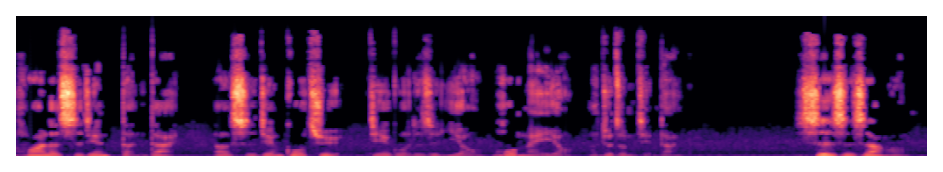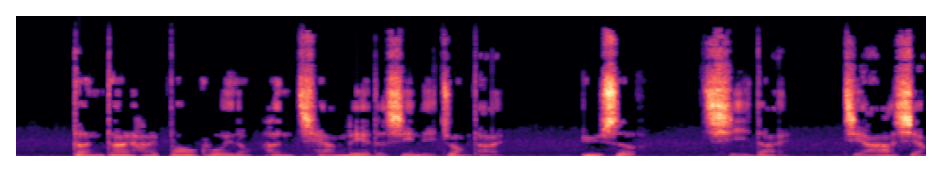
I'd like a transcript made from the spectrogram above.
花了时间等待，呃，时间过去，结果就是有或没有，就这么简单。事实上哦，等待还包括一种很强烈的心理状态，预设、期待、假想。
